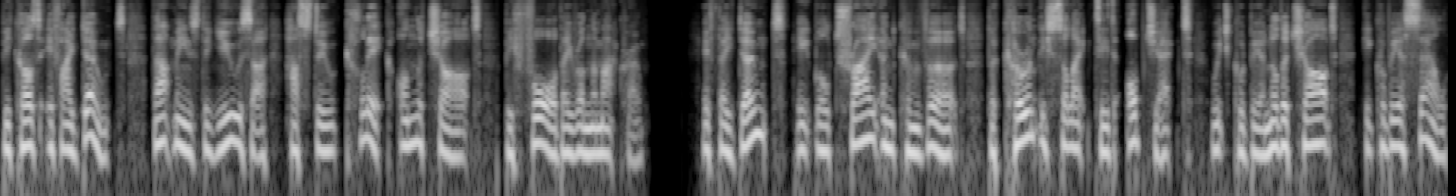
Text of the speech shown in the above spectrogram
because if I don't, that means the user has to click on the chart before they run the macro. If they don't, it will try and convert the currently selected object, which could be another chart, it could be a cell,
